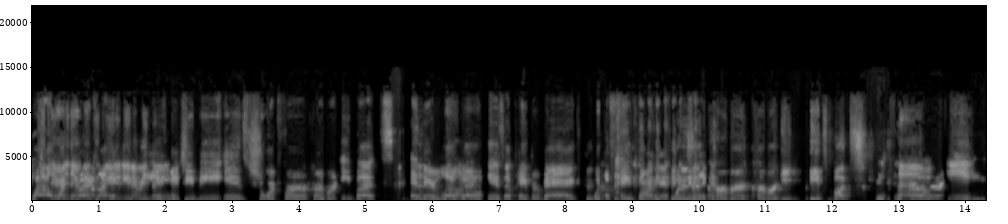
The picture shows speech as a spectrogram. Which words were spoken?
Well, They're- what's they're funny about about community and everything. is HEB is short for Herbert E. Butts, and their logo is a paper bag with a face on it. What is it? Herbert Herbert eat, eats butts. No, Herbert E.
